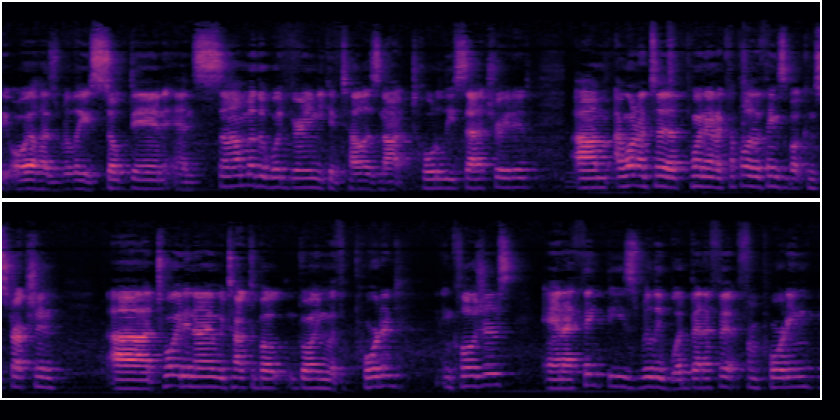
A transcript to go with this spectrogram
The oil has really soaked in, and some of the wood grain you can tell is not totally saturated. Um, I wanted to point out a couple other things about construction. Uh, Toid and I, we talked about going with ported enclosures, and I think these really would benefit from porting.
